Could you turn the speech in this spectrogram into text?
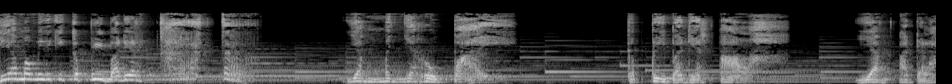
Dia memiliki kepribadian karakter yang menyerupai kepribadian Allah yang adalah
